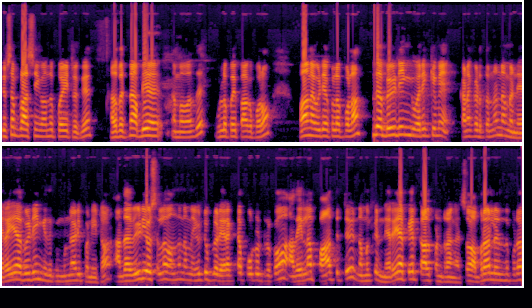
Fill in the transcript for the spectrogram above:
ஜிப்சம் பிளாஸ்டிங் வந்து போயிட்டு இருக்கு அதை பற்றி தான் அப்படியே நம்ம வந்து உள்ளே போய் பார்க்க போகிறோம் வாங்க வீடியோக்குள்ளே போகலாம் இந்த பில்டிங் வரைக்குமே கணக்கெடுத்தோம்னா நம்ம நிறைய பில்டிங் இதுக்கு முன்னாடி பண்ணிட்டோம். அந்த வீடியோஸ் எல்லாம் வந்து நம்ம யூடியூப்ல டேரெக்டாக போட்டுட்டு இருக்கோம் அதையெல்லாம் பார்த்துட்டு நமக்கு நிறைய பேர் கால் பண்ணுறாங்க ஸோ அப்ராட்ல இருந்து கூட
